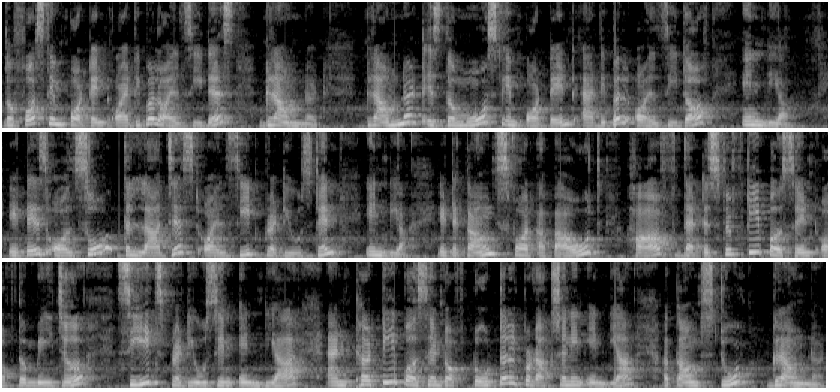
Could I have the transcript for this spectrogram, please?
The first important edible oil seed is groundnut. Groundnut is the most important edible oil seed of India. It is also the largest oil seed produced in India. It accounts for about half that is 50% of the major seeds produced in India and 30% of total production in India accounts to groundnut.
